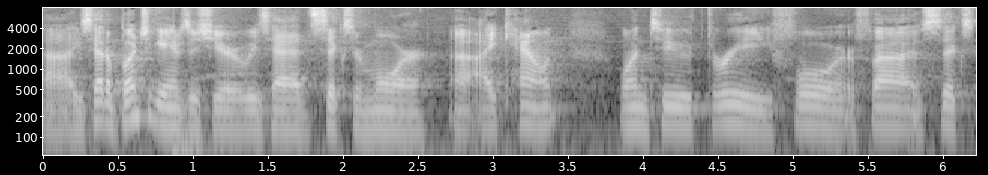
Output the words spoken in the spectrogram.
Uh, he's had a bunch of games this year. he's had six or more. Uh, I count one, two, three, four, five, six,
